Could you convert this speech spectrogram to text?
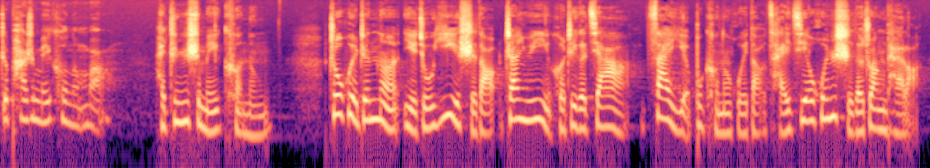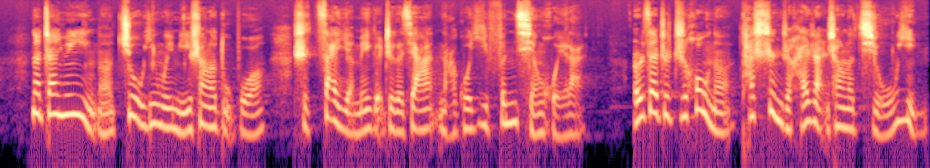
这怕是没可能吧？还真是没可能。周慧珍呢，也就意识到詹云颖和这个家啊，再也不可能回到才结婚时的状态了。那詹云颖呢，就因为迷上了赌博，是再也没给这个家拿过一分钱回来。而在这之后呢，他甚至还染上了酒瘾。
